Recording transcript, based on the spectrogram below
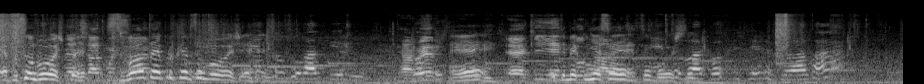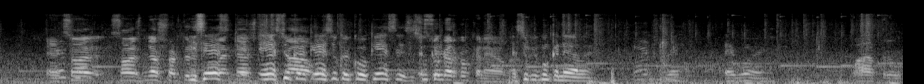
É porque são boas. Se volta é porque são boas. bocado. São do lado de A ver? É, É aqui eu também conheço, lado. é, são É que. É são, são as melhores farturas Isso é, do Alentejo é, açúcar, é açúcar com o que é esse? Açúcar, Açúcar com canela. açúcar com canela. É bonito. É bom, é. Quatro.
